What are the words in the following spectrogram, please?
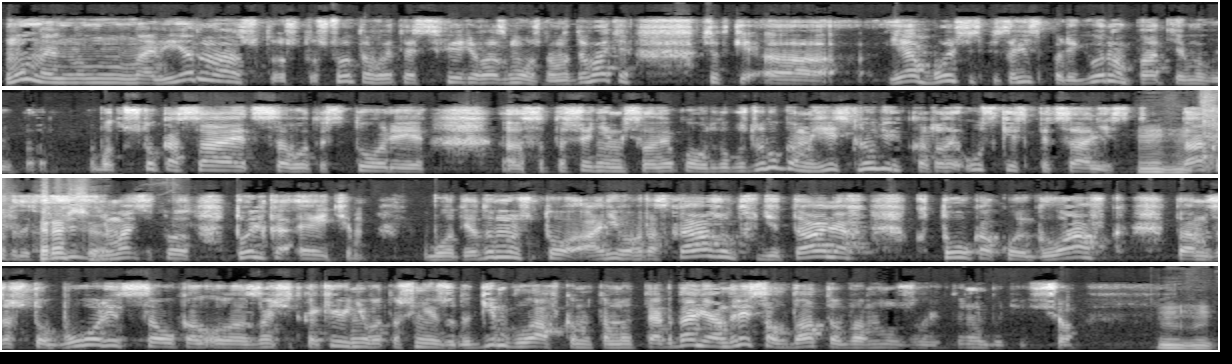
Ну, наверное, что, что, что-то в этой сфере возможно. Но давайте все-таки, а, я больше специалист по регионам, партиям и выборам. Вот, что касается вот истории с отношениями силовиков друг с другом, есть люди, которые узкие специалисты, угу. да, которые занимаются только этим. Вот, я думаю, что они вам расскажут в деталях, кто какой главк, там, за что борется, у, значит, какие у него отношения с другим главком там, и так далее. Андрей Солдатов вам нужен или кто-нибудь еще. Угу.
